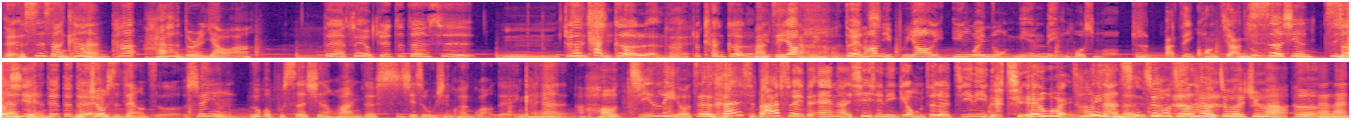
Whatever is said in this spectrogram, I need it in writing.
对，可事实上你看，他还很多人要啊。对，所以我觉得这真的是。嗯，就是看个人，对，就看个人，把自己打理好。对，然后你不要因为那种年龄或什么，就是把自己框架住。你设限自己设限，对对对，就是这样子了。所以如果不设限的话，你的世界是无限宽广的。你看看，好激励哦！这个三十八岁的 Anna，谢谢你给我们这个激励的结尾，超赞的。最后最后，他有最后一句话，嗯，来来，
